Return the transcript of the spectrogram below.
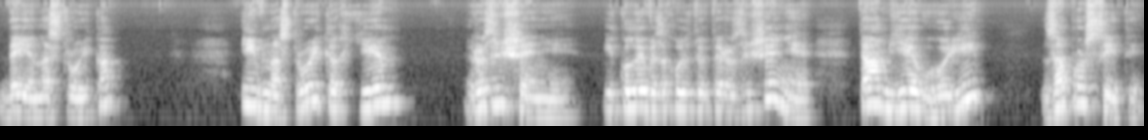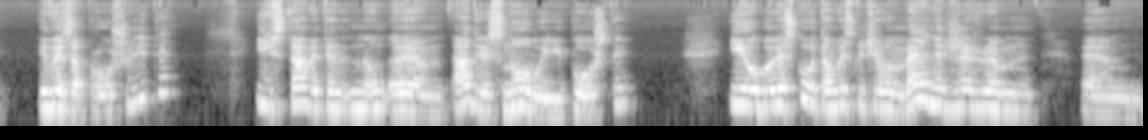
де є настройка, і в настройках є розрішення. І коли ви заходите в те розрішення, там є вгорі запросити. І ви запрошуєте і ставите ну, е, адрес нової пошти. І обов'язково там вискочив менеджер, ем, ем,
